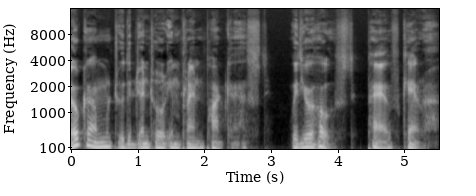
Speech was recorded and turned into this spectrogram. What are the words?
Welcome to the Dental Implant Podcast with your host, Pav Khera,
